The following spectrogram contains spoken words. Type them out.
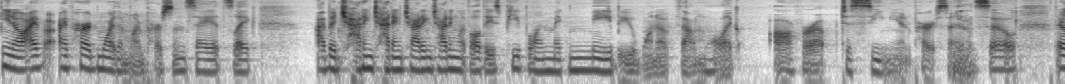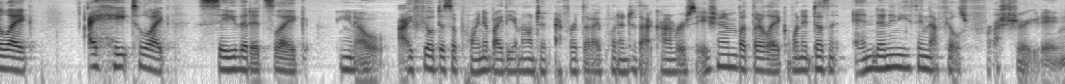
you know I've I've heard more than one person say it's like I've been chatting chatting chatting chatting with all these people and like maybe one of them will like offer up to see me in person so they're like I hate to like say that it's like you know, I feel disappointed by the amount of effort that I put into that conversation, but they're like, when it doesn't end in anything, that feels frustrating.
